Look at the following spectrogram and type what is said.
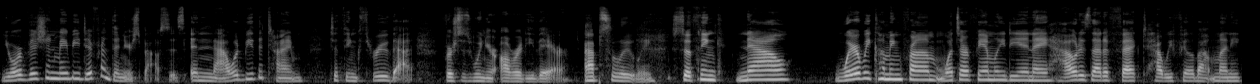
Your vision may be different than your spouse's, and now would be the time to think through that versus when you're already there. absolutely. So think now, where are we coming from? What's our family DNA? How does that affect how we feel about money?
